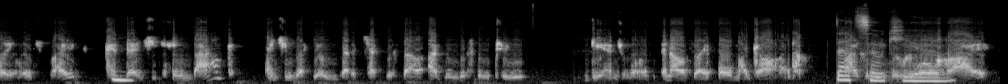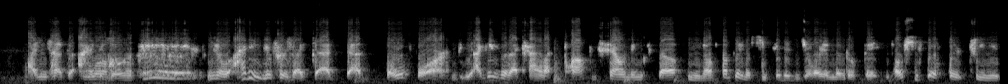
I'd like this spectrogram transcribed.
playlist, right? And mm-hmm. then she came back and she was like, Yo, you gotta check this out. I've been listening to D'Angelo and I was like, Oh my god. That's so couldn't even really cute. Cry. I just had to, I had to go, you know, I didn't give her like that, that soulful R&B. I gave her that kind of like poppy sounding stuff, you know, something that she could enjoy a little bit. You know, she's still 13.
